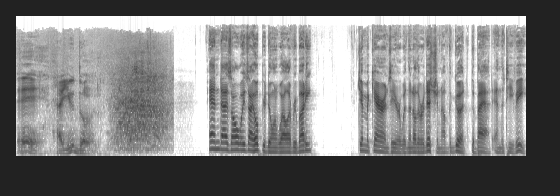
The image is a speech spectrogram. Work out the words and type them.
"Hey, how you doing?" And as always, I hope you're doing well, everybody. Jim McCairns here with another edition of The Good, the Bad, and the TV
